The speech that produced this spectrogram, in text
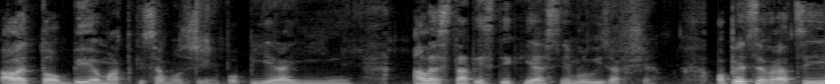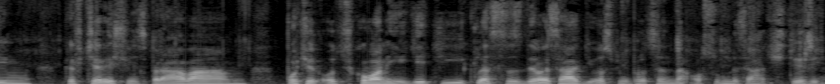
ale to biomatky samozřejmě popírají, ale statistiky jasně mluví za vše. Opět se vracím ke včerejším zprávám. Počet očkovaných dětí klesl z 98% na 84%.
